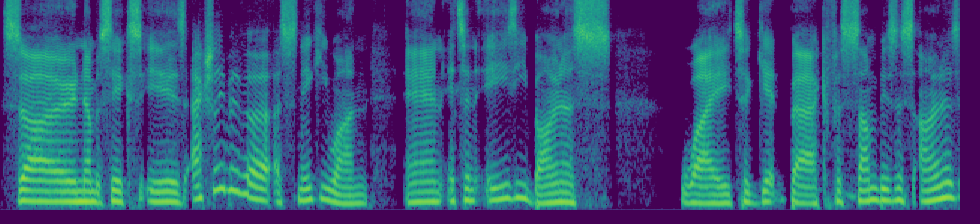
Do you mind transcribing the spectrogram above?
So number six is actually a bit of a, a sneaky one and it's an easy bonus way to get back for some business owners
